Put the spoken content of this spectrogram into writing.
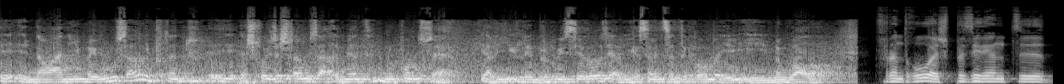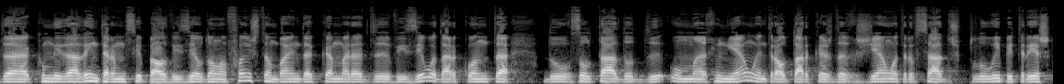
eh, não há nenhuma evolução e, portanto, eh, as coisas estão exatamente no ponto zero. Ali, lembro que o IC12 é a ligação entre Santa Comba e, e Mangual. Fernando Ruas, presidente da Comunidade Intermunicipal Viseu Dom Lafões, também da Câmara de Viseu, a dar conta do resultado de uma reunião entre autarcas da região atravessados pelo IP3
